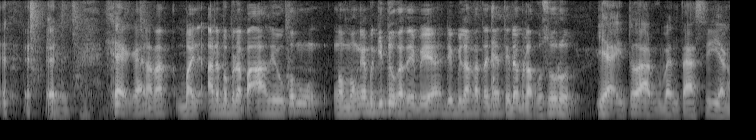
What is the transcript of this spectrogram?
ya kan? Karena banyak ada beberapa ahli hukum ngomongnya begitu katanya Be ya Dia bilang katanya tidak berlaku surut Ya itu argumentasi yang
